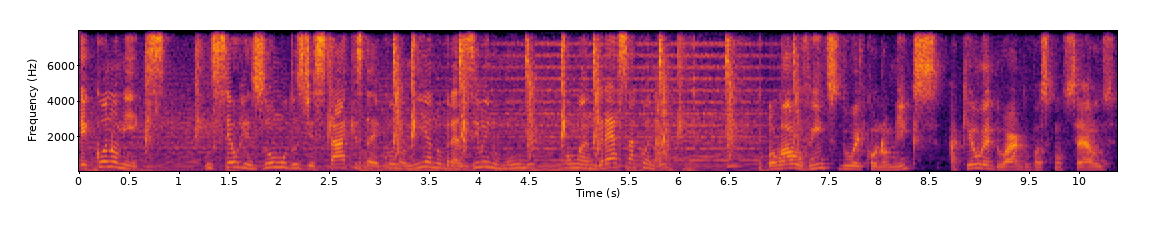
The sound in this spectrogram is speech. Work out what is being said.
Economics, o seu resumo dos destaques da economia no Brasil e no mundo, com André Saconato. Olá, ouvintes do Economics. Aqui é o Eduardo Vasconcelos,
